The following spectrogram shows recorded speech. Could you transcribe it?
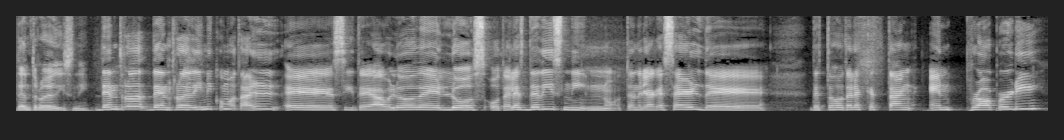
dentro de Disney? Dentro, dentro de Disney como tal, eh, si te hablo de los hoteles de Disney, no. Tendría que ser de, de estos hoteles que están en property,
